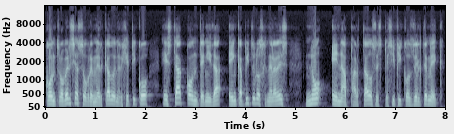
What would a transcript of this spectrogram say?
Controversia sobre mercado energético está contenida en capítulos generales, no en apartados específicos del TEMEC.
